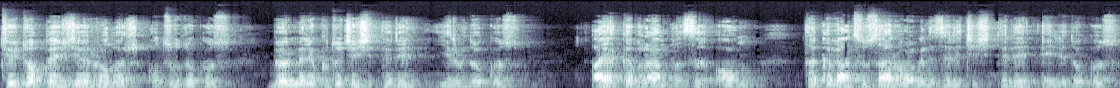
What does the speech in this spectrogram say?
Tüy toplayıcı roller 39, bölmeli kutu çeşitleri 29, ayakkabı rampası 10, Takı ve aksesuar organizeri çeşitleri 59.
